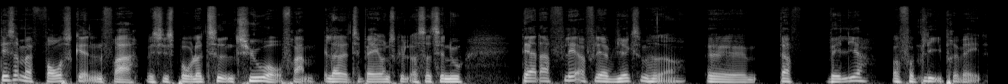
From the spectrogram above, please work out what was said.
det som er forskellen fra, hvis vi spoler tiden 20 år frem, eller tilbage, undskyld, og så til nu, det er, at der er flere og flere virksomheder, øh, der vælger at forblive private.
